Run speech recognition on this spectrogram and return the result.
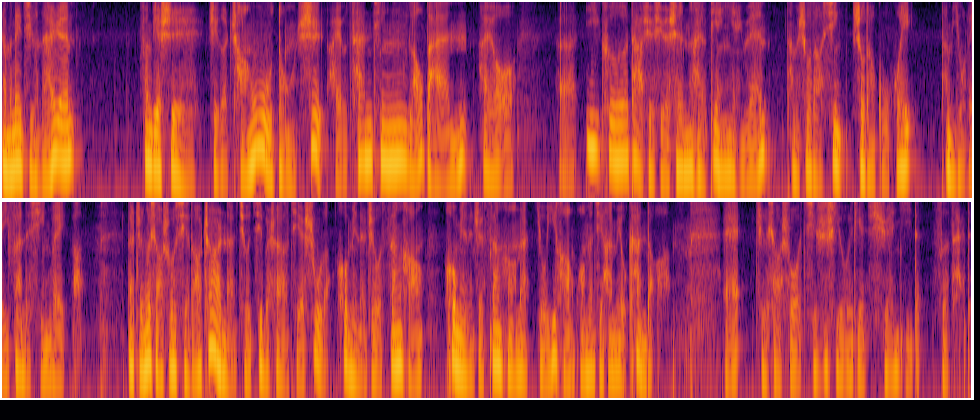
那么，那几个男人。分别是这个常务董事，还有餐厅老板，还有呃医科大学学生，还有电影演员。他们收到信，收到骨灰，他们有了一番的行为啊。那整个小说写到这儿呢，就基本上要结束了。后面呢只有三行，后面的这三行呢，有一行黄文杰还没有看到啊。哎，这个小说其实是有一点悬疑的色彩的，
